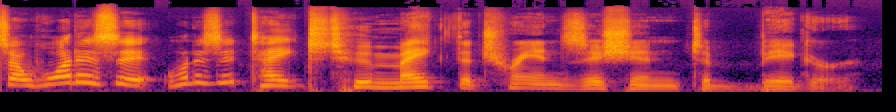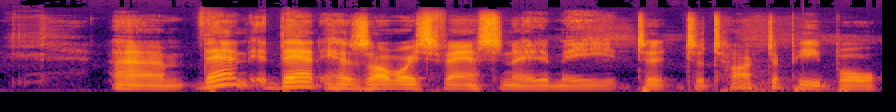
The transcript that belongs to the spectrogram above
So what is it what does it take to make the transition to bigger? Um, that that has always fascinated me to to talk to people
